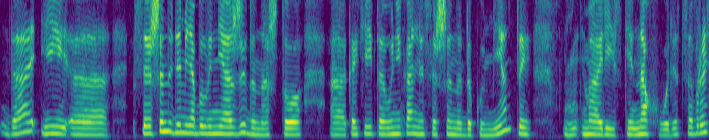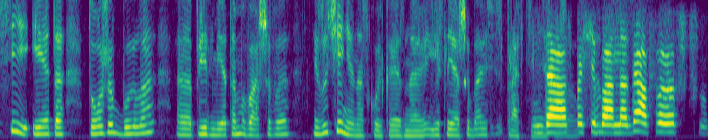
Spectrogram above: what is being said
да, и э, совершенно для меня было неожиданно, что э, какие-то уникальные совершенно документы маорийские находятся в России, и это тоже было э, предметом вашего изучения, насколько я знаю. Если я ошибаюсь, исправьте меня, Да, пожалуйста. спасибо, Анна. Да, в, в,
